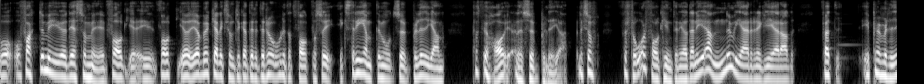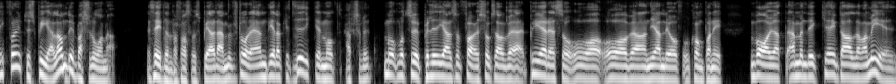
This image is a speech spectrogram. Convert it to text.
Och, och, faktum är ju det som folk, folk jag, jag, brukar liksom tycka att det är lite roligt att folk var så extremt emot superligan. Fast vi har ju en superliga. Liksom, förstår folk inte det? Den är ju ännu mer reglerad. För att i Premier League får du inte spela om du är Barcelona. Jag säger inte att Barcelona ska spela där, men förstår du? En del av kritiken mot, Absolut. mot, mot superligan som föreslogs av eh, Perez och, och, och av och, och kompani var ju att äh, men det kan ju inte alla vara med i.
